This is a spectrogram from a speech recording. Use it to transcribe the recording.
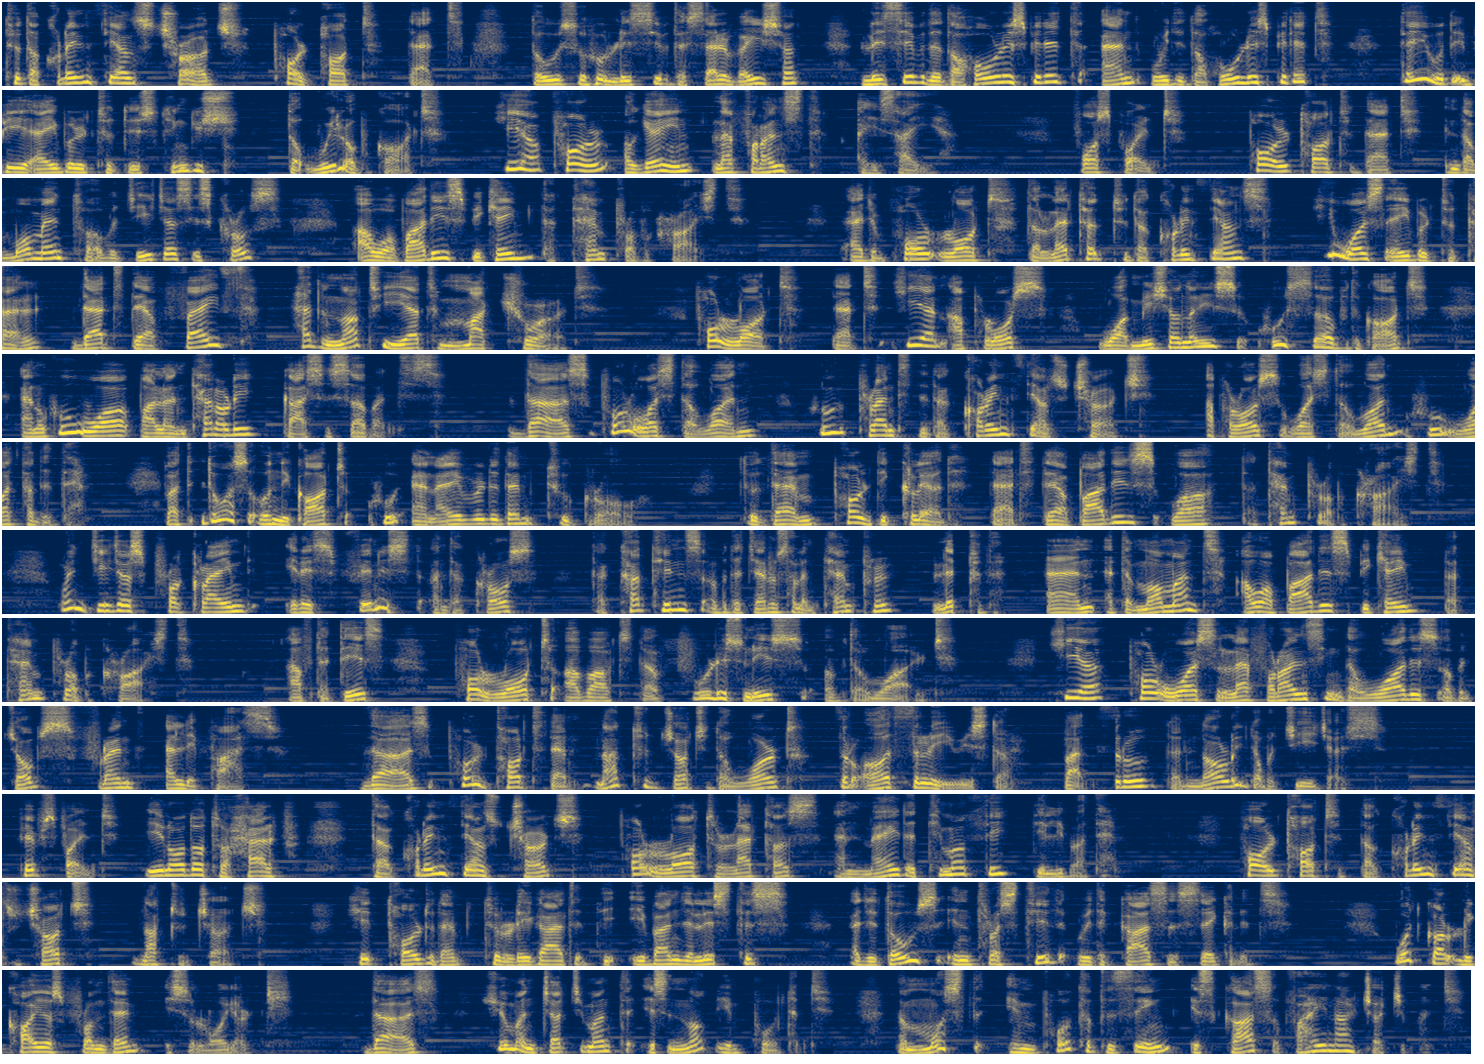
To the Corinthians church, Paul taught that those who received salvation received the Holy Spirit, and with the Holy Spirit, they would be able to distinguish the will of God. Here, Paul again referenced Isaiah. First point Paul taught that in the moment of Jesus' cross, our bodies became the temple of Christ. As Paul wrote the letter to the Corinthians, he was able to tell that their faith had not yet matured. Paul wrote that he and Apollos were missionaries who served God and who were voluntarily God's servants. Thus, Paul was the one who planted the Corinthians church. Apollos was the one who watered them. But it was only God who enabled them to grow. To them, Paul declared that their bodies were the temple of Christ. When Jesus proclaimed, It is finished on the cross, the curtains of the Jerusalem temple lifted, and at the moment our bodies became the temple of Christ. After this, Paul wrote about the foolishness of the world. Here, Paul was referencing the words of Job's friend Eliphaz. Thus, Paul taught them not to judge the world through earthly wisdom, but through the knowledge of Jesus. Fifth point, in order to help the Corinthians church, Paul wrote letters and made Timothy deliver them. Paul taught the Corinthians church not to judge. He told them to regard the evangelists as those entrusted with God's secrets. What God requires from them is loyalty. Thus, human judgment is not important. The most important thing is God's final judgment.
